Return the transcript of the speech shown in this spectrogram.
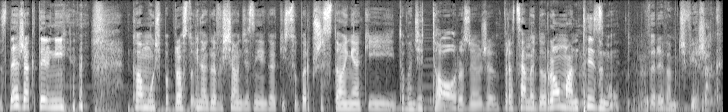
zderzak tylni komuś po prostu i nagle wysiądzie z niego jakiś super przystojniak i to będzie to. Rozumiem, że wracamy do romantyzmu. Wyrywam ci wieżak.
